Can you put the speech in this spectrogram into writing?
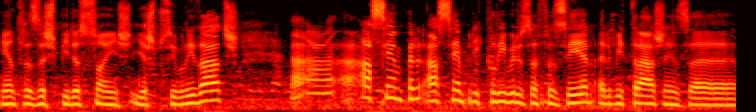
entre as aspirações e as possibilidades. Há, há sempre, há sempre equilíbrios a fazer, arbitragens a,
